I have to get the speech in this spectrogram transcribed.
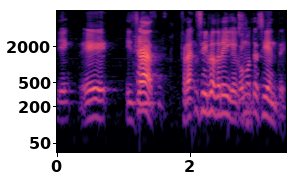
Bien, eh, Isaac, Francis Rodríguez, ¿cómo te sientes?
